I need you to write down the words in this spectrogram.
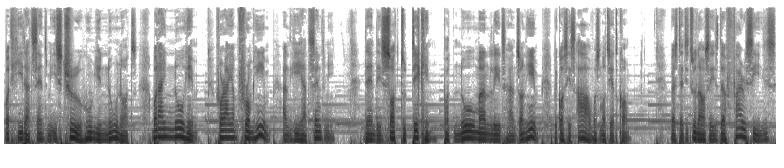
But he that sent me is true, whom you know not. But I know him, for I am from him, and he had sent me. Then they sought to take him, but no man laid hands on him, because his hour was not yet come. Verse 32 now says, The Pharisees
